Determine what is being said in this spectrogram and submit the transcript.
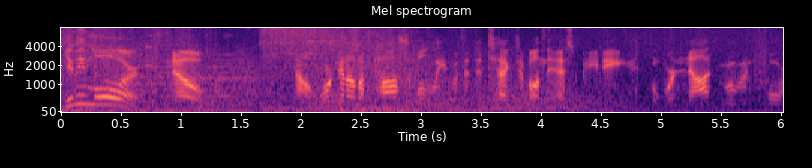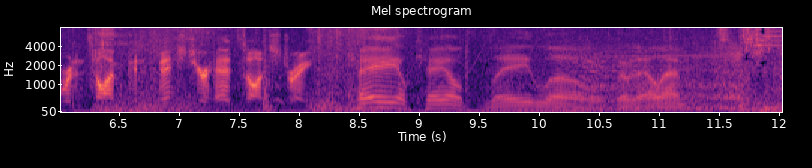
Give me more. No. Now, I'm working on a possible lead with a detective on the SPD, we're not moving forward until I'm convinced your head's on straight. Okay, okay, I'll lay low. Whatever the hell that means.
